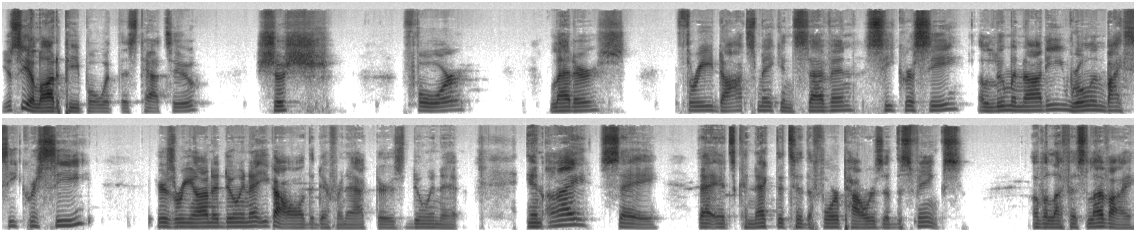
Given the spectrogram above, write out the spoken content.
You'll see a lot of people with this tattoo. Shush, four letters, three dots making seven, secrecy, Illuminati ruling by secrecy. Here's Rihanna doing it. You got all the different actors doing it. And I say that it's connected to the four powers of the Sphinx, of Eliphas Levi,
